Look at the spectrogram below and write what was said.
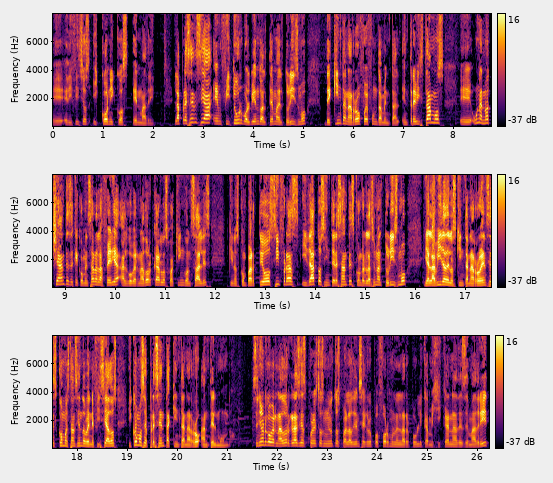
eh, edificios icónicos en Madrid. La presencia en Fitur, volviendo al tema del turismo, de Quintana Roo fue fundamental. Entrevistamos eh, una noche antes de que comenzara la feria al gobernador Carlos Joaquín González, quien nos compartió cifras y datos interesantes con relación al turismo y a la vida de los quintanarroenses, cómo están siendo beneficiados y cómo se presenta Quintana Roo ante el mundo. Señor gobernador, gracias por estos minutos para la audiencia de Grupo Fórmula en la República Mexicana desde Madrid.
